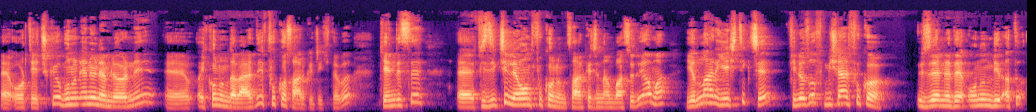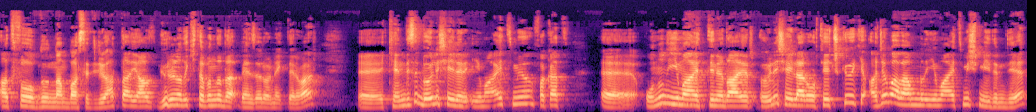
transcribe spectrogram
e, ortaya çıkıyor. Bunun en önemli örneği e, Econ'un da verdiği Foucault sarkıcı kitabı. Kendisi e, fizikçi Leon Foucault'un sarkacından bahsediyor ama yıllar geçtikçe filozof Michel Foucault üzerine de onun bir atı, atfı olduğundan bahsediliyor. Hatta Yaz, Gül'ün adı kitabında da benzer örnekleri var. E, kendisi böyle şeyleri ima etmiyor fakat e, onun ima ettiğine dair öyle şeyler ortaya çıkıyor ki acaba ben bunu ima etmiş miydim diye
